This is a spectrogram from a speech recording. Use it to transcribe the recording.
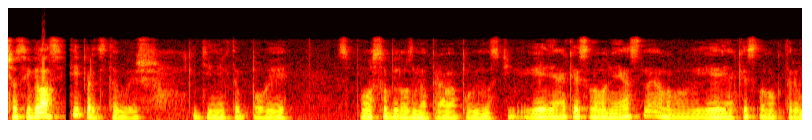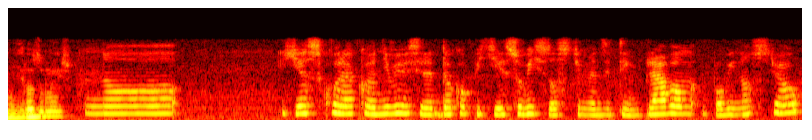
čo si vlastne ty predstavuješ, keď ti niekto povie spôsobilosť na práva povinnosti. Je nejaké slovo nejasné, alebo je nejaké slovo, ktorému nerozumieš? No, ja skôr ako neviem si dať dokopy tie súvislosti medzi tým právom, povinnosťou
